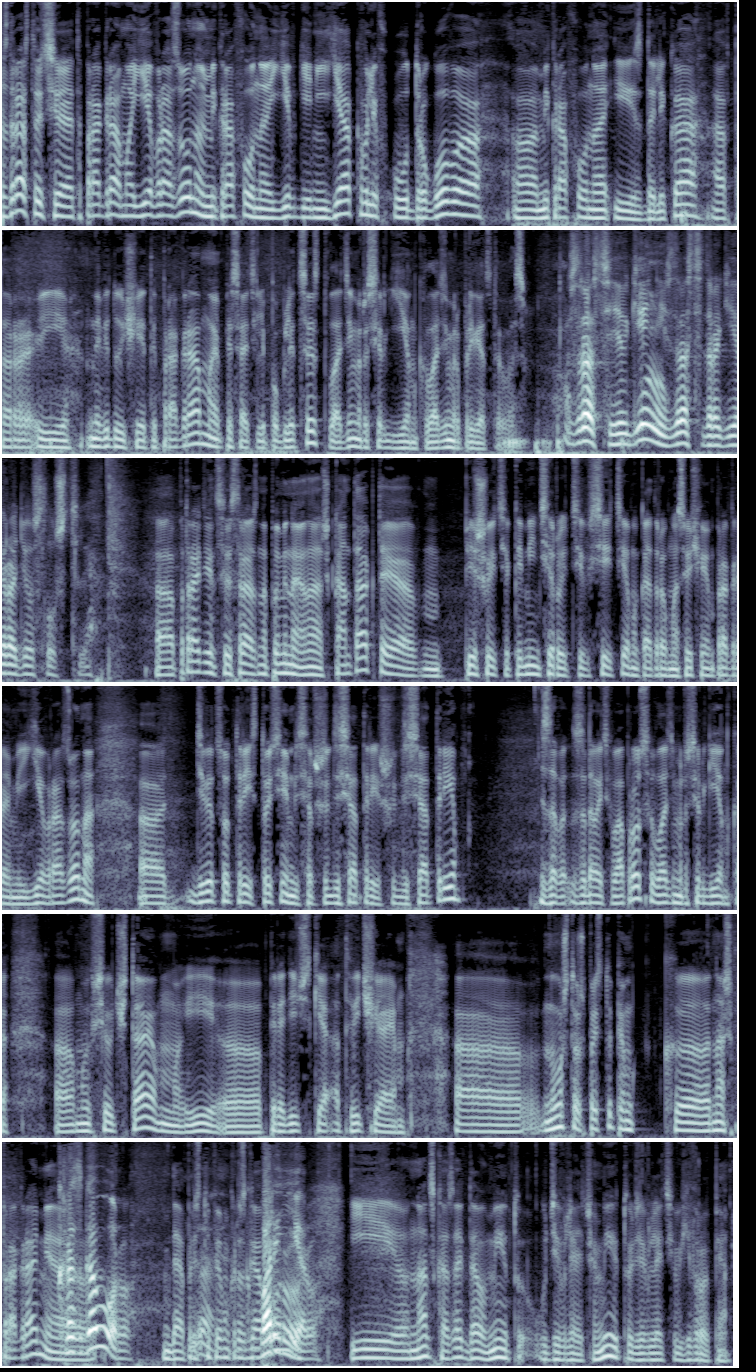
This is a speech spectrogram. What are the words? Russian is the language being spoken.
Здравствуйте, это программа «Еврозона». У микрофона Евгений Яковлев, у другого э, микрофона и издалека автор и ведущий этой программы, писатель и публицист Владимир Сергеенко. Владимир, приветствую вас. Здравствуйте, Евгений. Здравствуйте, дорогие радиослушатели. По традиции сразу напоминаю наши контакты. Пишите, комментируйте все темы, которые мы освещаем в программе «Еврозона». 903-170-63-63 задавайте вопросы, Владимир Сергеенко. А, мы все читаем и э, периодически отвечаем. А, ну что ж, приступим к нашей программе. К разговору. Да, приступим да, к разговору. К барьеру. И, надо сказать, да, умеют удивлять, умеют удивлять в Европе.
